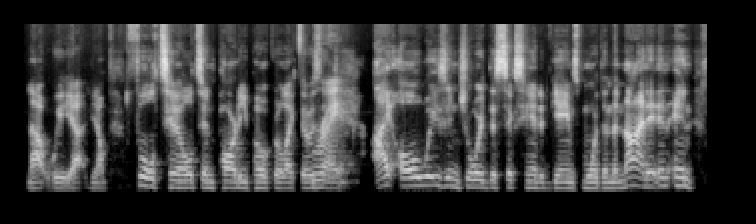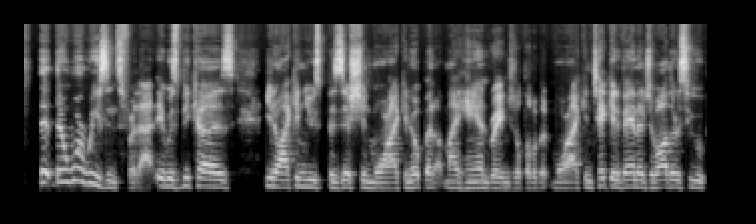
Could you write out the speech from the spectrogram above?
not we, uh, you know, full tilt and party poker like those. Right. Things, I always enjoyed the six handed games more than the nine, and and th- there were reasons for that. It was because you know I can use position more, I can open up my hand range a little bit more, I can take advantage of others who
